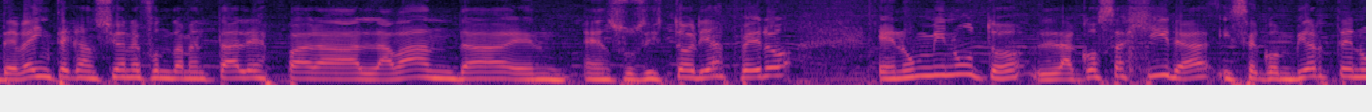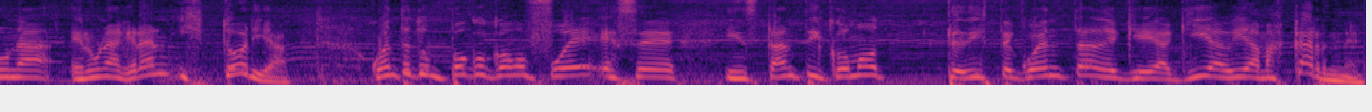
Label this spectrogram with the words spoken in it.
de 20 canciones fundamentales para la banda en, en, sus historias, pero en un minuto la cosa gira y se convierte en una, en una gran historia. Cuéntate un poco cómo fue ese instante y cómo te diste cuenta de que aquí había más carne.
